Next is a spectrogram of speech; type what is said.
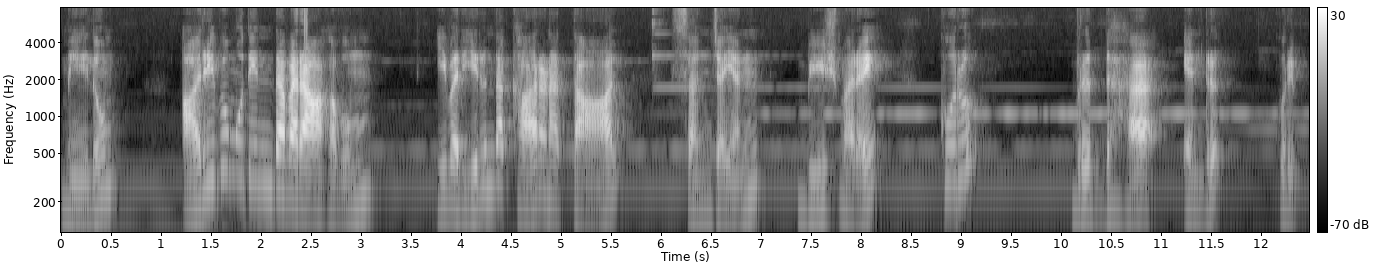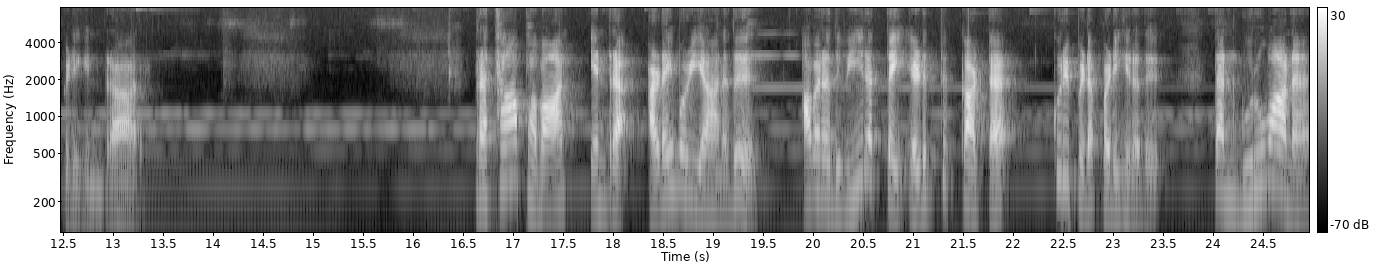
மேலும் அறிவு முதிர்ந்தவராகவும் இவர் இருந்த காரணத்தால் சஞ்சயன் பீஷ்மரை குரு விருத்தக என்று குறிப்பிடுகின்றார். பிரதாபவான் என்ற அடைமொழியானது அவரது வீரத்தை எடுத்துக்காட்ட குறிப்பிடப்படுகிறது. தன் குருவான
